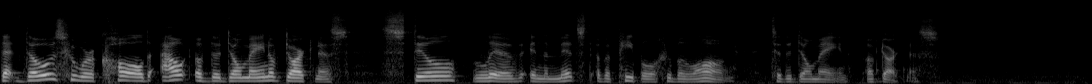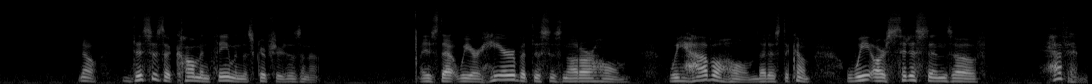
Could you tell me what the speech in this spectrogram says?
that those who were called out of the domain of darkness still live in the midst of a people who belong to the domain of darkness. Now, this is a common theme in the scriptures, isn't it? Is that we are here, but this is not our home. We have a home that is to come. We are citizens of heaven,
